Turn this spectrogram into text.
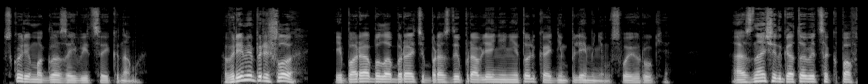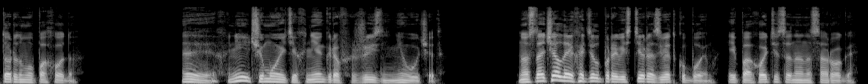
вскоре могла заявиться и к нам. Время пришло, и пора было брать бразды правления не только одним племенем в свои руки, а значит готовиться к повторному походу. Эх, ничему этих негров жизнь не учит. Но сначала я хотел провести разведку боем и поохотиться на носорога.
